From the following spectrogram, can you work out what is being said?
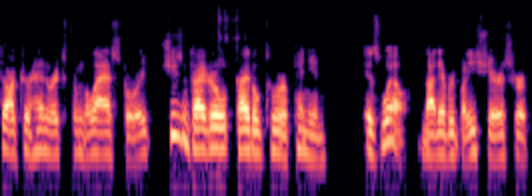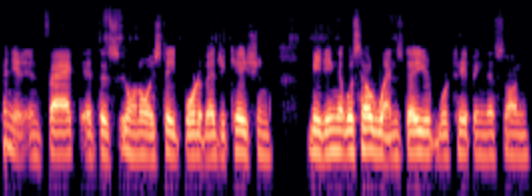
Dr. Hendricks from the last story, she's entitled entitled to her opinion as well. Not everybody shares her opinion. In fact, at this Illinois State Board of Education meeting that was held Wednesday, we're taping this on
